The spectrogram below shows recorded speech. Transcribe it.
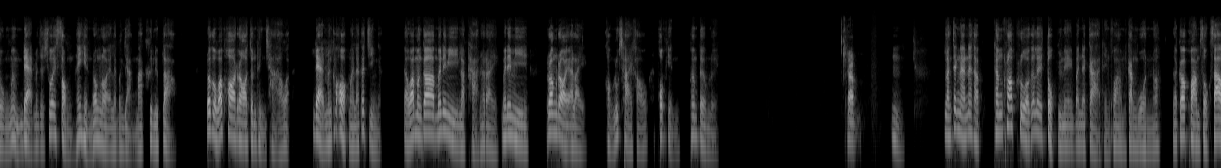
ลงเมื่อแดดมันจะช่วยส่องให้เห็นร่องรอยอะไรบางอย่างมากขึ้นหรือเปล่าปรากฏว่าพอรอจนถึงเช้าอะ แดดมันก็ออกมาแล้วก็จริงอะ แต่ว่ามันก็ไม่ได้มีหลักฐานอะไร ไม่ได้มี ร่องรอยอะไรของลูกชายเขาพบเห็นเพิ่มเติมเลย ครับ อืม หลังจากนั้นนะครับ ทั้งครอบครัวก็เลยตกอยู่ในบรรยากาศแห่งความกังวลเนาะแล้วก็ความโศกเศร้า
